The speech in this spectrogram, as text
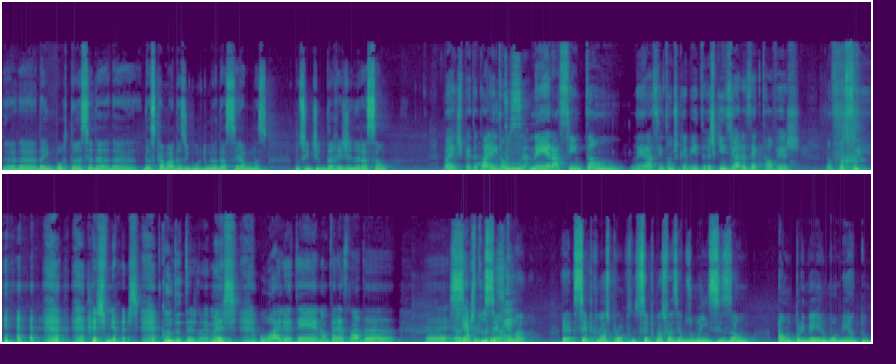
da, da, da importância da- das camadas de gordura das células, no sentido da regeneração. Bem, espetacular. Então Interessante. nem era assim tão, nem era assim tão descabido. As 15 horas é que talvez não fossem as melhores condutas, não é? Mas o alho até não parece nada. eh, aliás, tudo, sempre, não que é? nós, é, sempre, que nós, sempre que nós fazemos uma incisão, há um primeiro momento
